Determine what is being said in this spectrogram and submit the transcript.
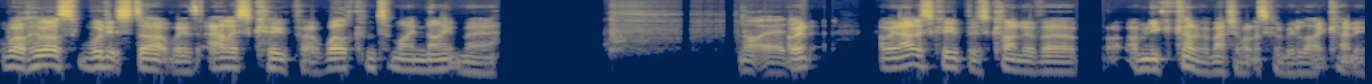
well, who else would it start with? Alice Cooper. Welcome to my nightmare. Not heard. I mean. I mean, Alice Cooper's kind of a. I mean, you can kind of imagine what that's going to be like, can't you?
